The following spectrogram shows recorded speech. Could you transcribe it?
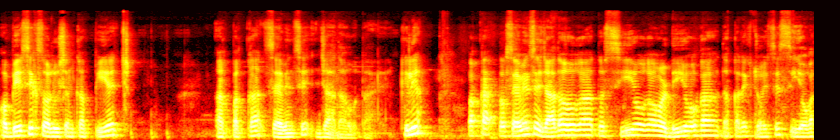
और बेसिक सॉल्यूशन का पी पीएच पक्का सेवन से ज़्यादा होता है। क्लियर पक्का? तो सेवन से ज़्यादा होगा तो सी होगा और डी होगा द करेक्ट चॉइस सी होगा।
